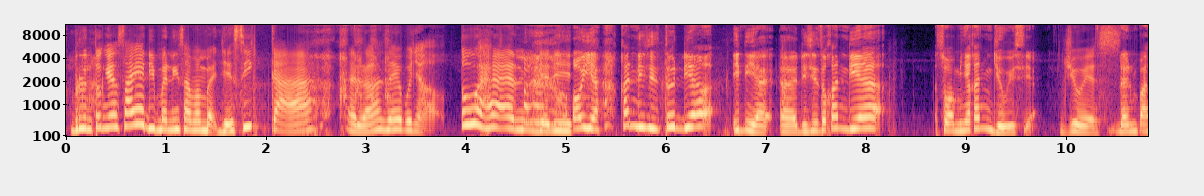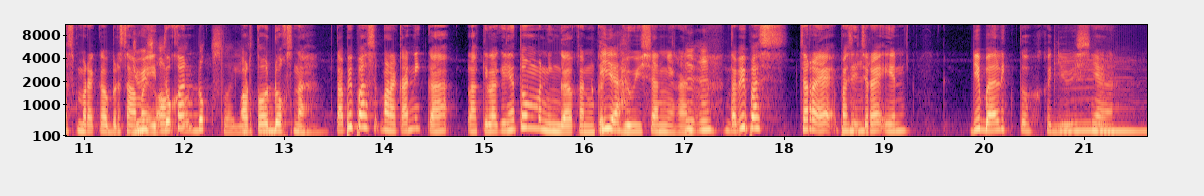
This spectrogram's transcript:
beruntungnya saya dibanding sama Mbak Jessica adalah saya punya Tuhan. Jadi oh iya kan di situ dia ini ya eh, di situ kan dia suaminya kan Jewish ya? Jewish. Dan pas mereka bersama Jewish itu kan Orthodox lagi. ortodoks nah tapi pas mereka nikah laki-lakinya tuh meninggalkan Iya. kejewishannya kan. Tapi pas cerai pas diceraiin dia balik tuh ke Jewishnya Hmm.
